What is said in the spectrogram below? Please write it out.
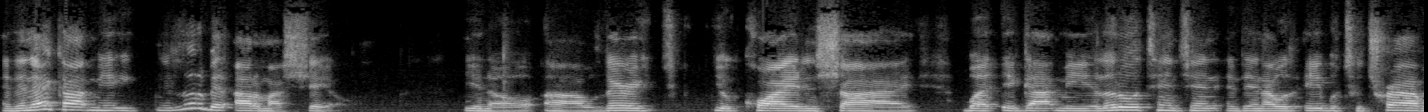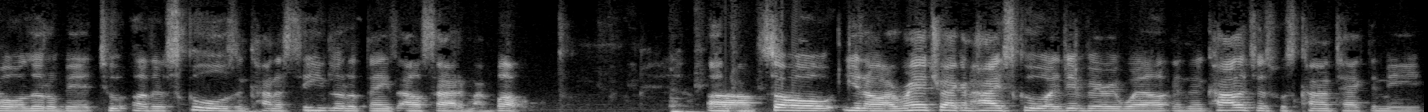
and then that got me a little bit out of my shell. You know, uh, I was very you know, quiet and shy, but it got me a little attention, and then I was able to travel a little bit to other schools and kind of see little things outside of my bubble. Uh, so you know, I ran track in high school. I did very well, and then colleges was contacting me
